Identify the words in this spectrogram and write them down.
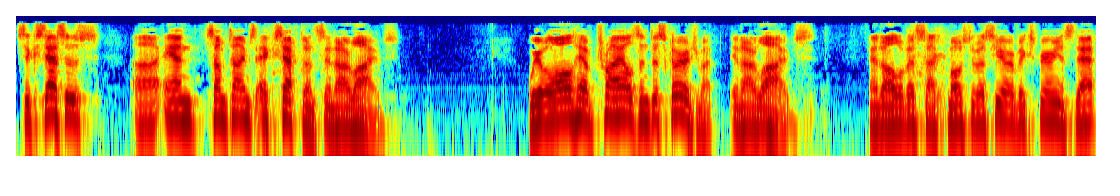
successes uh, and sometimes acceptance in our lives. We will all have trials and discouragement in our lives. And all of us, most of us here have experienced that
